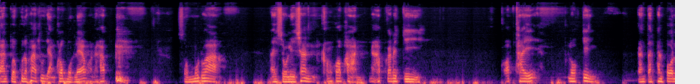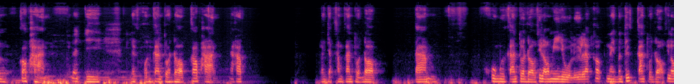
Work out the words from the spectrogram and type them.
การตรวจคุณภาพทุกอย่างครบหมดแล้วนะครับ สมมุติว่า isolation เขาก็ผ่านนะครับ ก็ได้ G ออฟไทโลกิ้งการตัดพันธุ์ปนก็ผ่านได้ G และผลการตรวจดอกก็ผ่านนะครับ หลังจากทำการตรวจดอกตาม คู่มือการตรวจดอกที่เรามีอยู่ หรือแล้วก็ในบันทึกการตรวจดอกที่เรา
